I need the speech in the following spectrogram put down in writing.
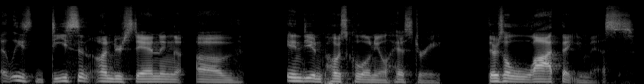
at least decent understanding of Indian post-colonial history, there's a lot that you miss.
